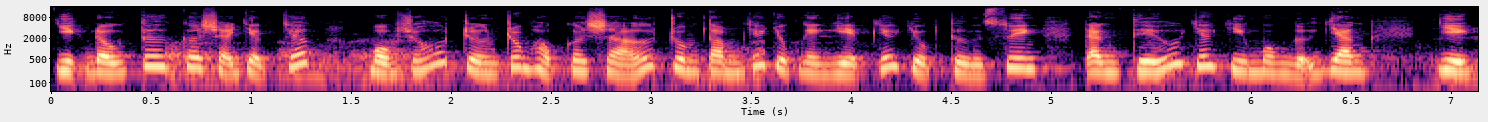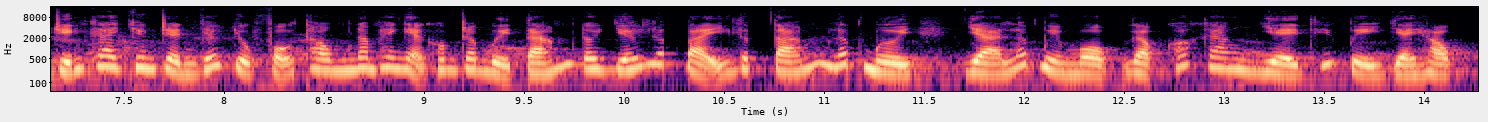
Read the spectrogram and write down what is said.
việc đầu tư cơ sở vật chất, một số trường trung học cơ sở, trung tâm giáo dục nghề nghiệp giáo dục thường xuyên đang thiếu giáo viên môn ngữ văn, việc triển khai chương trình giáo dục phổ thông năm 2018 đối với lớp 7, lớp 8, lớp 10 và lớp 11 gặp khó khăn về thiết bị dạy học.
